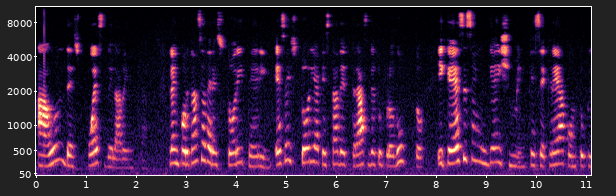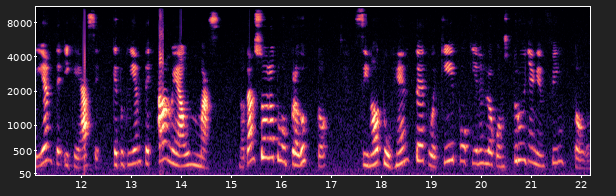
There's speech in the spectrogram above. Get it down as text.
aún después de la venta. La importancia del storytelling, esa historia que está detrás de tu producto y que es ese engagement que se crea con tu cliente y que hace que tu cliente ame aún más, no tan solo tu producto, sino tu gente, tu equipo, quienes lo construyen, en fin, todo.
